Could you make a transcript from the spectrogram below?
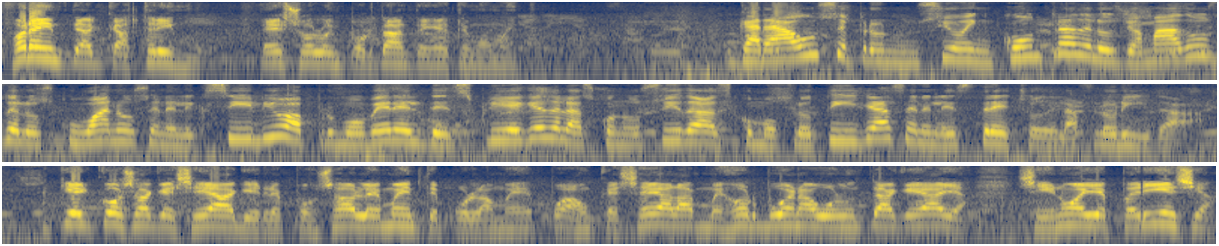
frente al castrismo. Eso es lo importante en este momento. Garau se pronunció en contra de los llamados de los cubanos en el exilio a promover el despliegue de las conocidas como flotillas en el estrecho de la Florida. Cualquier cosa que se haga irresponsablemente, por aunque sea la mejor buena voluntad que haya, si no hay experiencia,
